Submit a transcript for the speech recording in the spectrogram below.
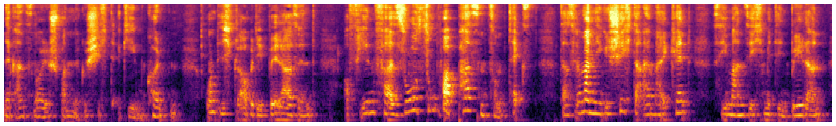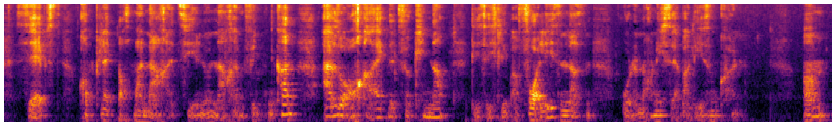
eine ganz neue spannende Geschichte ergeben könnten. Und ich glaube, die Bilder sind auf jeden Fall so super passend zum Text, dass wenn man die Geschichte einmal kennt, sie man sich mit den Bildern selbst komplett nochmal nacherzählen und nachempfinden kann. Also auch geeignet für Kinder, die sich lieber vorlesen lassen oder noch nicht selber lesen können. Ähm,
